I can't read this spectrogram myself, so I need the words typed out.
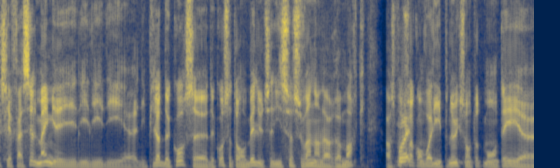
c'est facile, même les, les, les, les, pilotes de course, de course automobile utilisent ça souvent dans leurs remorques. Alors, c'est pour ça qu'on voit les pneus qui sont tous montés euh,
